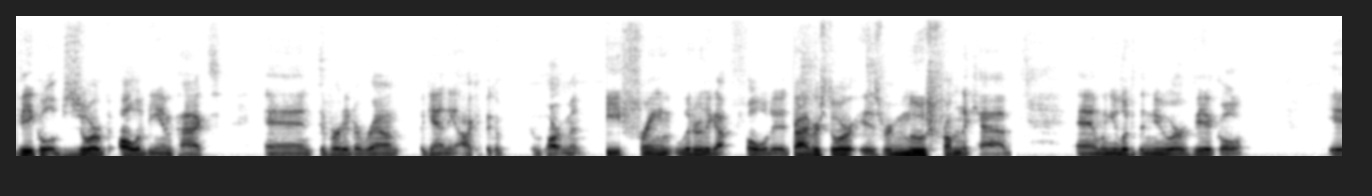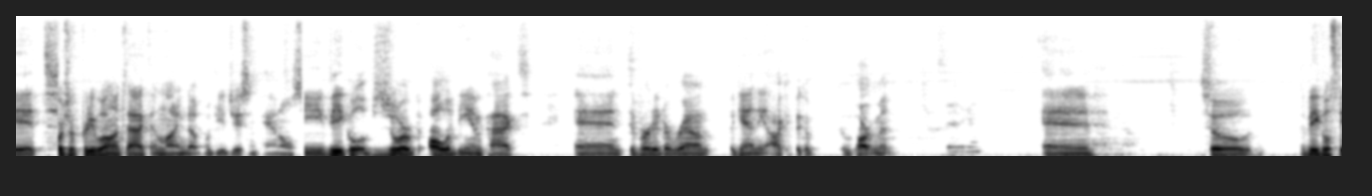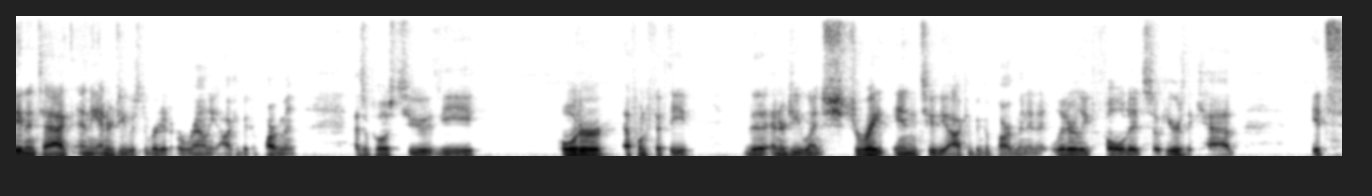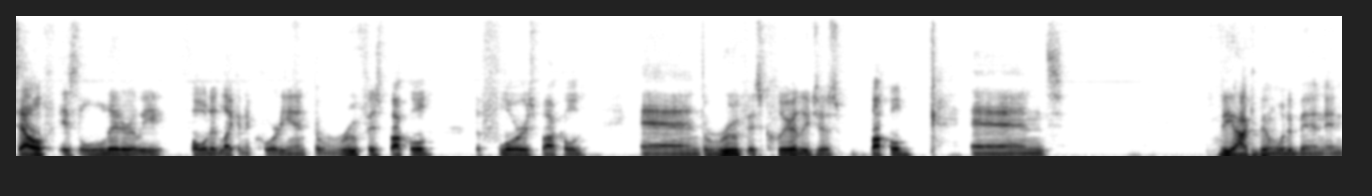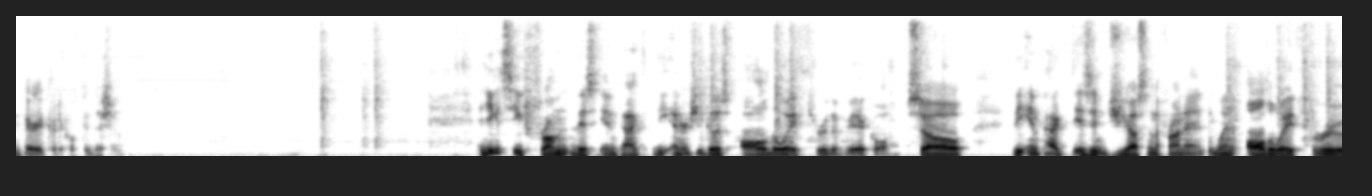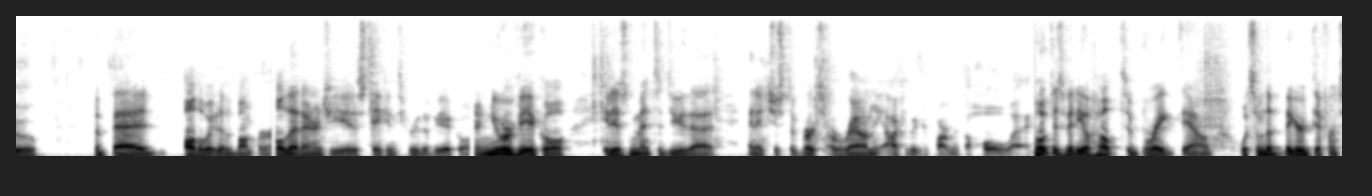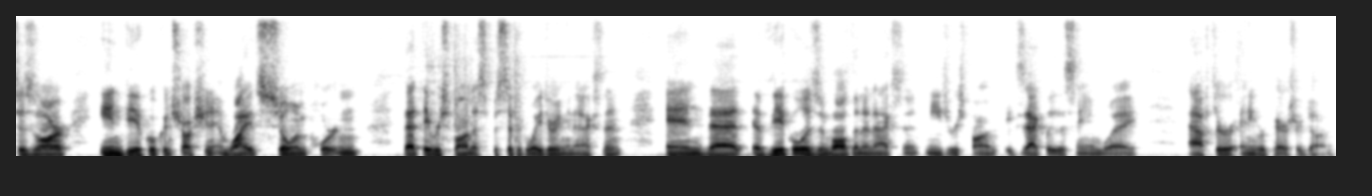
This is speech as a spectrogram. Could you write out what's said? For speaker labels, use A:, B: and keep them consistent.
A: vehicle absorbed all of the impact and diverted around again the occupant compartment. The frame literally got folded. Driver's door is removed from the cab, and when you look at the newer vehicle, it doors are pretty well intact and lined up with the adjacent panels. The vehicle absorbed all of the impact and diverted around again the occupant compartment. And so the vehicle stayed intact and the energy was diverted around the occupant compartment as opposed to the older F-150 the energy went straight into the occupant compartment and it literally folded. So here's the cab itself is literally folded like an accordion. The roof is buckled the floor is buckled and the roof is clearly just buckled. And the occupant would have been in very critical condition And you can see from this impact, the energy goes all the way through the vehicle. So the impact isn't just in the front end. It went all the way through the bed, all the way to the bumper. All that energy is taken through the vehicle. In a newer vehicle, it is meant to do that and it just diverts around the occupant compartment the whole way. I hope this video helped to break down what some of the bigger differences are in vehicle construction and why it's so important that they respond a specific way during an accident and that a vehicle is involved in an accident needs to respond exactly the same way after any repairs are done.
